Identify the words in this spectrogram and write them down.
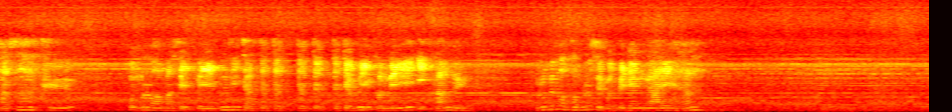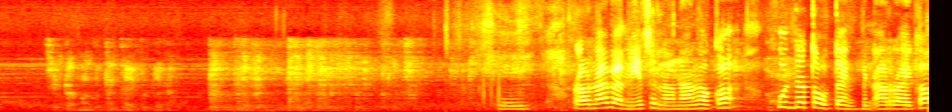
วัตซ่าคือ ผมรอมาสิบปีเพื่อที่จะจะจะจะจะจะเจอผู้หญิงคนนี้อีกครั้งหนึ่งรู้ไหมว่าความรู้สึกมันเป็นยังไงอะฮะฉันกลับมาก็ตั้งใจฝึกแล้วกันโอเคเราได้แบบนี้เสร็จแล้วนะ เราก็คุณจะตกแต่งเป็นอะไรก็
